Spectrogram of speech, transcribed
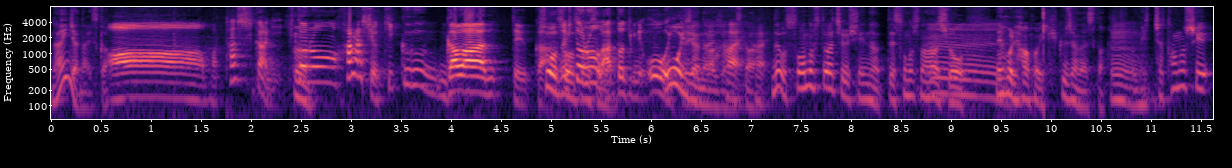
ないんじゃないですか？あ、まあ確かに。人の話を聞く側っていうか、うん、人の方が圧倒的に多い多いじゃないじゃないですか、はいはい、でもその人が中心になってその人の話を根掘り葉掘り聞くじゃないですか、めっちゃ楽しい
